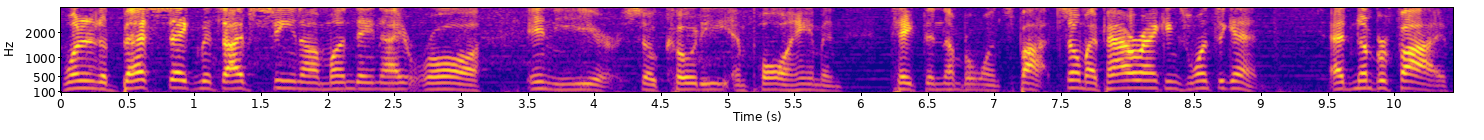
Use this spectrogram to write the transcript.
One of the best segments I've seen on Monday Night Raw in years. So Cody and Paul Heyman take the number one spot. So my power rankings once again. At number five,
